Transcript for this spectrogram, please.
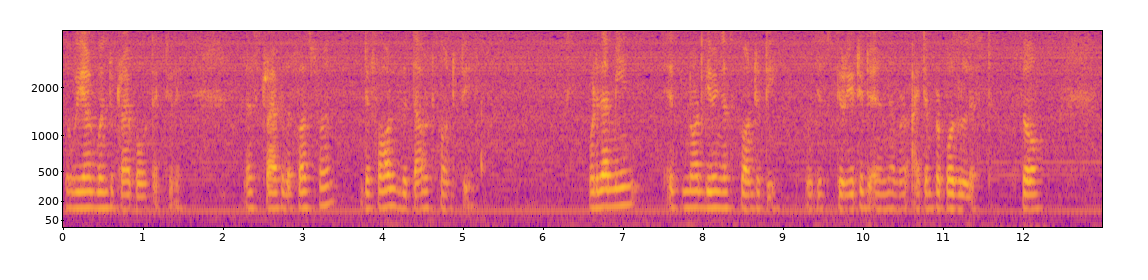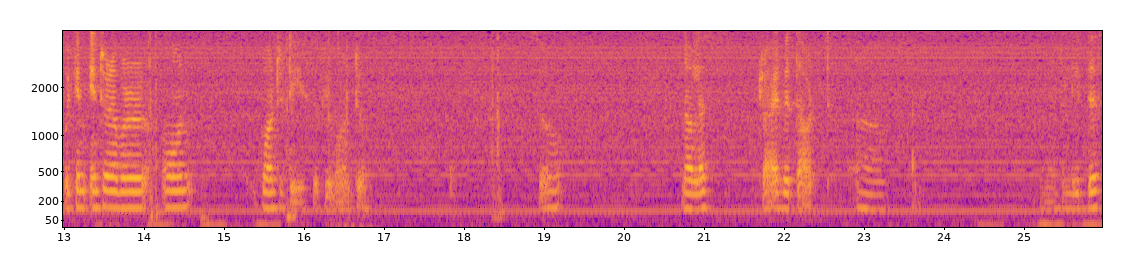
So we are going to try both actually. Let's try for the first one default without quantity. What does that mean? It's not giving us quantity which is created in our item proposal list. So we can enter our own quantities if you want to. So now let's try it without um, delete this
